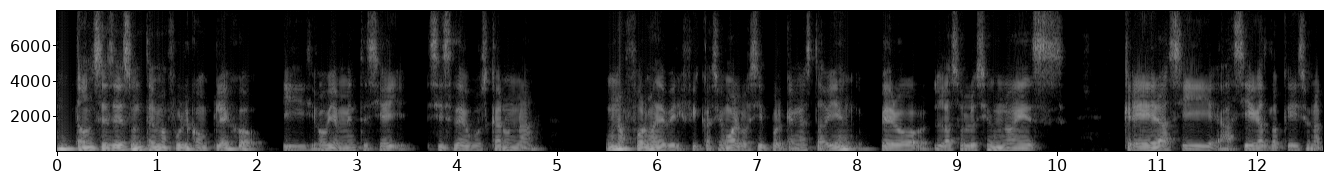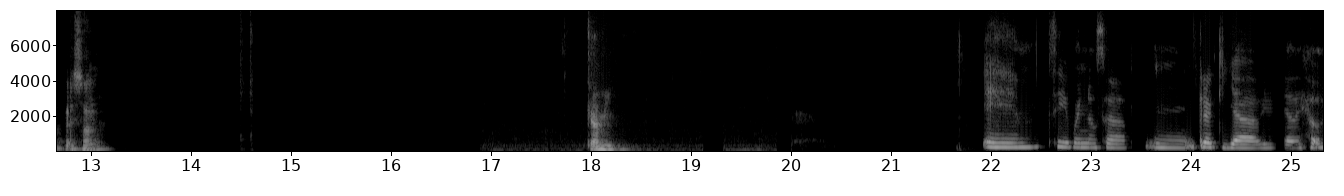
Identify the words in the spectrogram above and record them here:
Entonces es un tema full complejo y obviamente sí, hay, sí se debe buscar una, una forma de verificación o algo así porque no está bien, pero la solución no es creer así a ciegas lo que dice una persona. Cami. Eh, sí, bueno, o sea, mm, creo que ya había dejado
